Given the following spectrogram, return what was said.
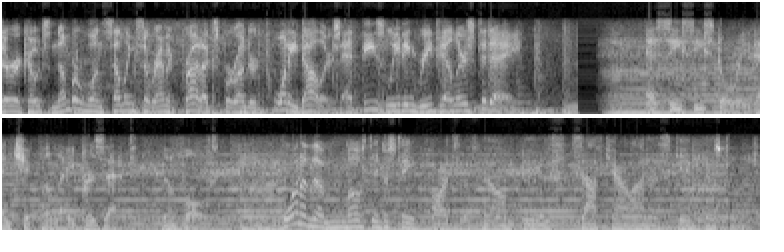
Cerakote's number one selling ceramic products for under $20 at these leading retailers today. SEC Storied and Chick fil A present The Vault. One of the most interesting parts of the film is South Carolina's game against Georgia.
